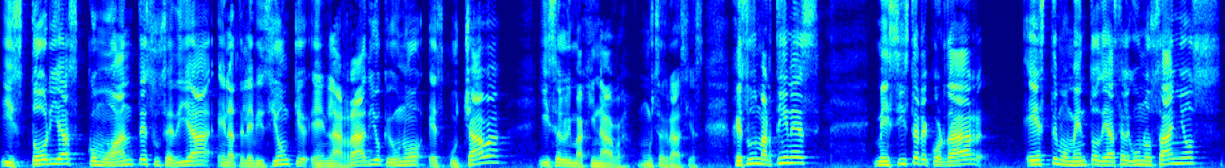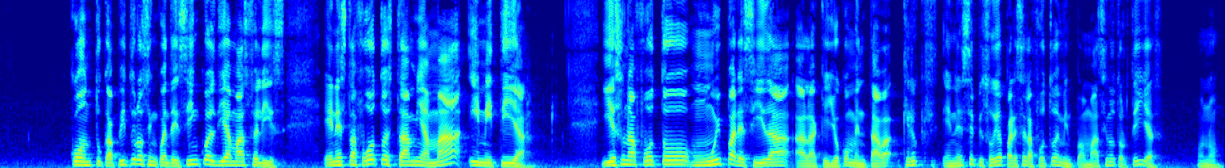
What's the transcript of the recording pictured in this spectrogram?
historias como antes sucedía en la televisión, que, en la radio, que uno escuchaba y se lo imaginaba. Muchas gracias. Jesús Martínez, me hiciste recordar este momento de hace algunos años con tu capítulo 55, El Día Más Feliz. En esta foto está mi mamá y mi tía. Y es una foto muy parecida a la que yo comentaba. Creo que en ese episodio aparece la foto de mi mamá haciendo tortillas, ¿o no?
